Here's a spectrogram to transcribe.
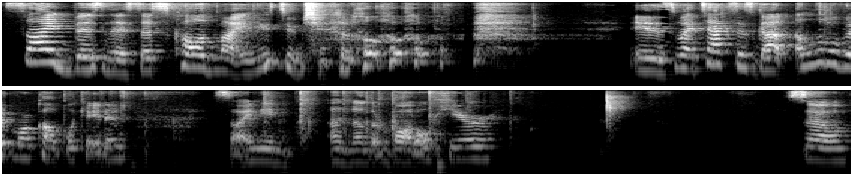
side business that's called my YouTube channel. is my taxes got a little bit more complicated. So I need another bottle here. So,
